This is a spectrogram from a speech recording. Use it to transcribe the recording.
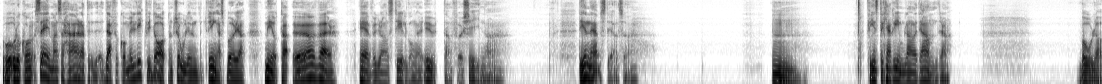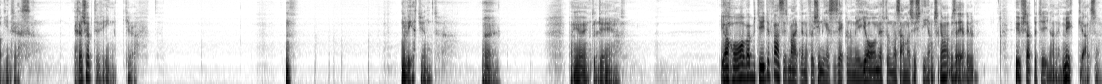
Och, och då kom, säger man så här att därför kommer likvidatorn troligen tvingas börja med att ta över Evergrands tillgångar utanför Kina. Det är Nevs det alltså. Mm. Finns det kanske inblandat i andra bolagintressen? Jag köpte vindkraft. Man Jag vet ju inte. Nej. Man gör inte det. Jaha, vad betyder fastighetsmarknaden för kinesisk ekonomi? Ja, men eftersom de har samma system så kan man väl säga det. Är hyfsat betydande. Mycket alltså.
